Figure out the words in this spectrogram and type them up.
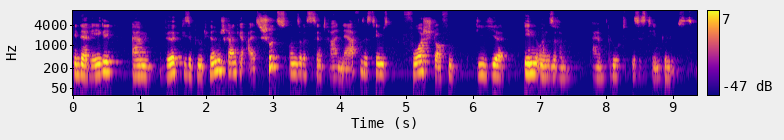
in der Regel ähm, wirkt diese Blut-Hirn-Schranke als Schutz unseres zentralen Nervensystems vor Stoffen, die hier in unserem äh, Blutsystem gelöst sind.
